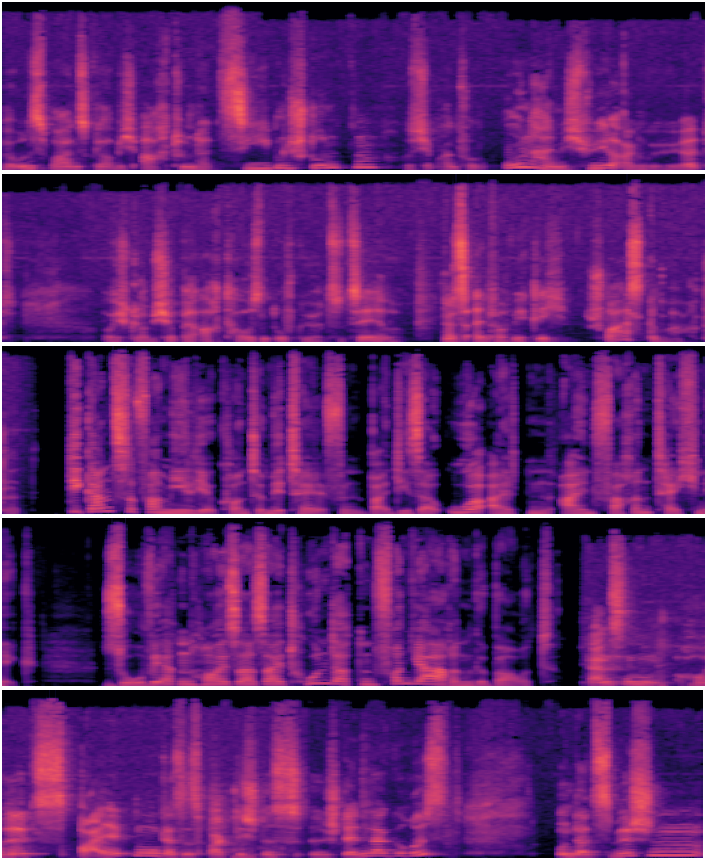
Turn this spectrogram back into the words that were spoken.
Bei uns waren es, glaube ich, 807 Stunden. Was ich am Anfang unheimlich viel angehört. Aber ich glaube, ich habe bei 8000 aufgehört zu zählen. Weil es einfach wirklich Spaß gemacht hat. Die ganze Familie konnte mithelfen bei dieser uralten, einfachen Technik. So werden Häuser seit Hunderten von Jahren gebaut. Die ganzen Holzbalken, das ist praktisch das äh, Ständergerüst. Und dazwischen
